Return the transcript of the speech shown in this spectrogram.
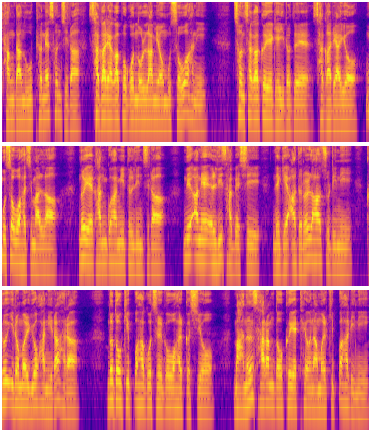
향단 우편에 선지라. 사가랴가 보고 놀라며 무서워하니 천사가 그에게 이르되 사가랴여 무서워하지 말라. 너의 간구함이 들린지라. 네 아내 엘리사벳이 내게 아들을 낳아 주리니 그 이름을 요한이라 하라. 너도 기뻐하고 즐거워할 것이요. 많은 사람도 그의 태어남을 기뻐하리니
